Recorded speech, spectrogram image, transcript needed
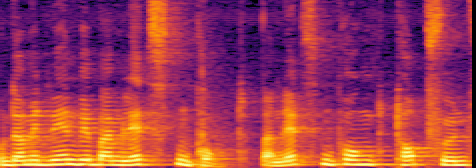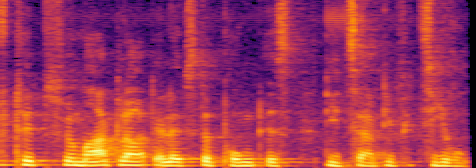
Und damit wären wir beim letzten Punkt. Beim letzten Punkt, Top 5 Tipps für Makler. Der letzte Punkt ist die Zertifizierung.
